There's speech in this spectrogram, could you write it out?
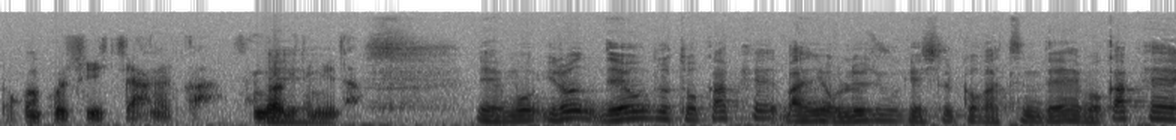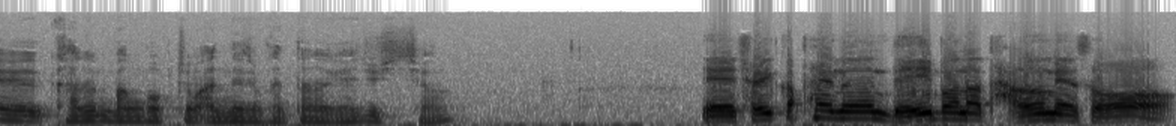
조금 볼 수 있지 않을까 생각이 예. 듭니다. 예, 뭐 이런 내용들도 카페 많이 올려주고 계실 것 같은데 뭐 카페 가는 방법 좀 안내 좀 간단하게 해주시죠. 예, 저희 카페는 네이버나 다음에서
